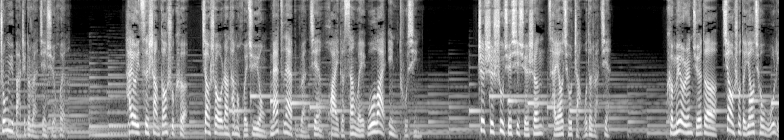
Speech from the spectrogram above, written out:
终于把这个软件学会了。还有一次上高数课，教授让他们回去用 MATLAB 软件画一个三维 w o l i n 图形。这是数学系学生才要求掌握的软件，可没有人觉得教授的要求无理。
